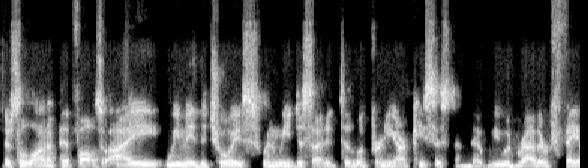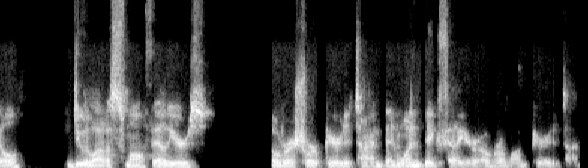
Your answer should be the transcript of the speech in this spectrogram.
there's a lot of pitfalls. I we made the choice when we decided to look for an ERP system that we would rather fail, do a lot of small failures over a short period of time than one big failure over a long period of time.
